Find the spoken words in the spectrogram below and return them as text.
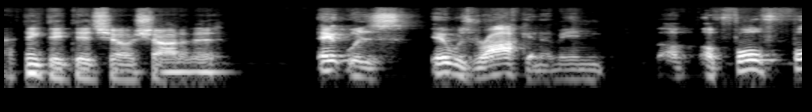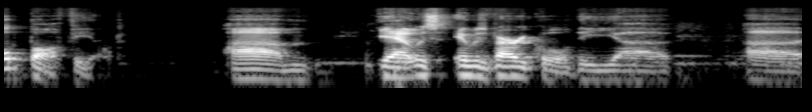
I think they did show a shot of it. it was it was rocking. I mean, a, a full football field. Um, yeah, it was it was very cool. The uh, uh,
